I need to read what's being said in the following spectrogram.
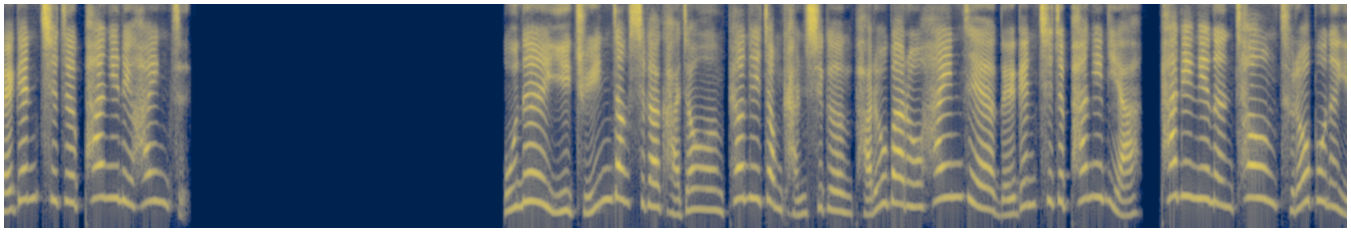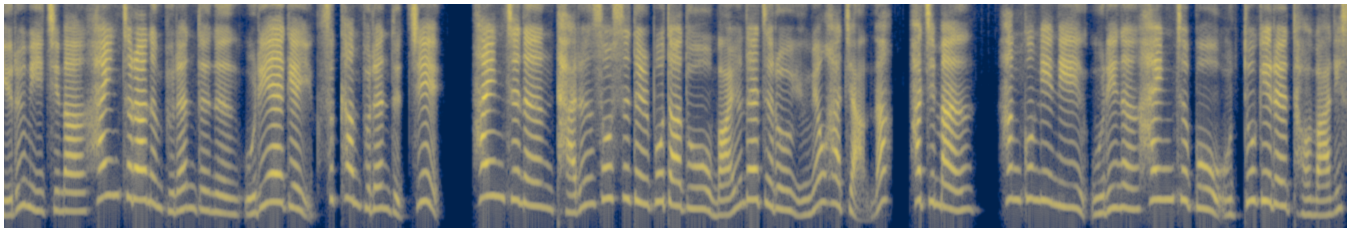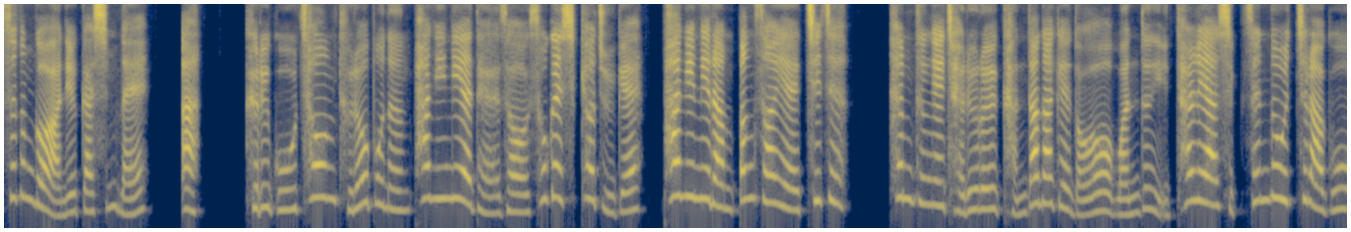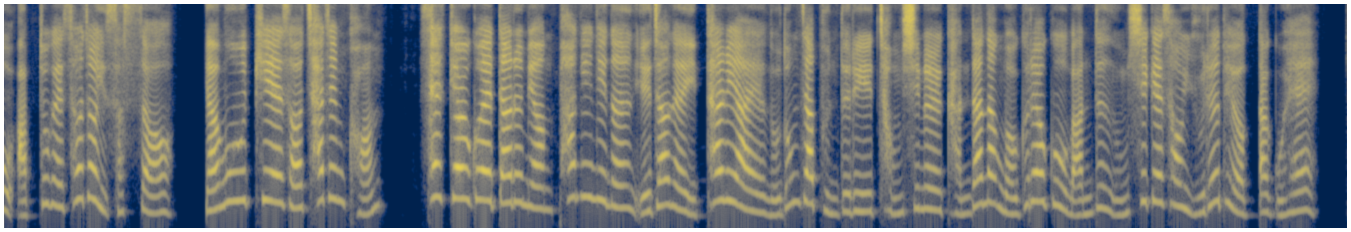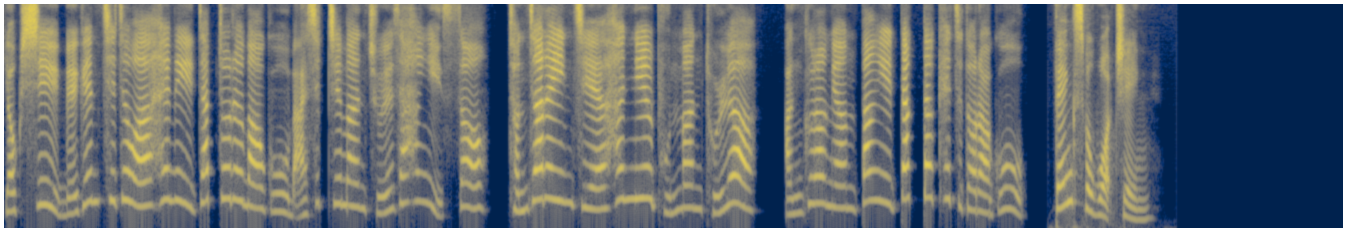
맥앤치즈 파니니 하인즈. 오늘 이 주인장 씨가 가져온 편의점 간식은 바로 바로 하인즈의 맥앤치즈 파니니야. 파니니는 처음 들어보는 이름이지만 하인즈라는 브랜드는 우리에게 익숙한 브랜드지. 하인즈는 다른 소스들보다도 마요네즈로 유명하지 않나? 하지만 한국인인 우리는 하인즈보 오토기를 더 많이 쓰는 거 아닐까 싶네. 아, 그리고 처음 들어보는 파니니에 대해서 소개시켜줄게. 파니니란 빵 사이에 치즈, 햄 등의 재료를 간단하게 넣어 만든 이탈리아식 샌드위치라고 앞쪽에 써져 있었어. 야무우키에서 찾은 건새 결과에 따르면 파니니는 예전에 이탈리아의 노동자분들이 점심을 간단하게 먹으려고 만든 음식에서 유래되었다고 해. 역시 맥앤치즈와 햄이 짭조름하고 맛있지만 주의사항이 있어. 전자레인지에 한일 분만 돌려. 안 그러면 빵이 딱딱해지더라고. Thanks for watching.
